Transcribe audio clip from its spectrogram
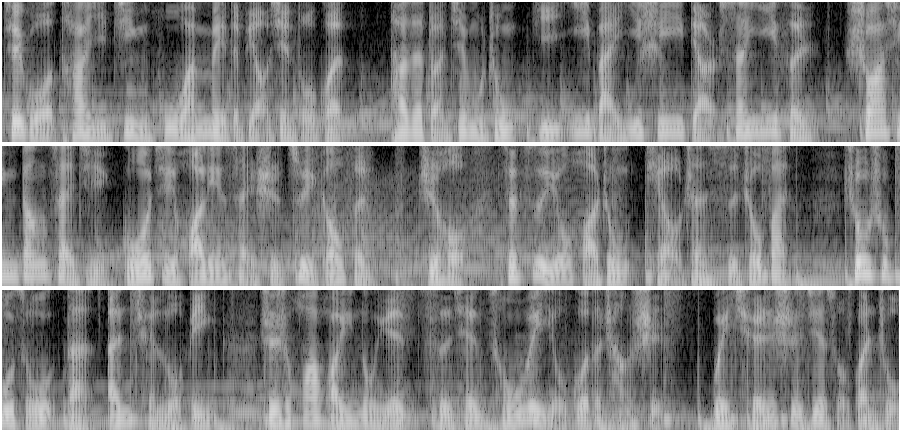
结果他以近乎完美的表现夺冠。他在短节目中以一百一十一点三一分刷新当赛季国际滑联赛事最高分。之后在自由滑中挑战四周半，周数不足但安全落冰，这是花滑运动员此前从未有过的尝试，为全世界所关注。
